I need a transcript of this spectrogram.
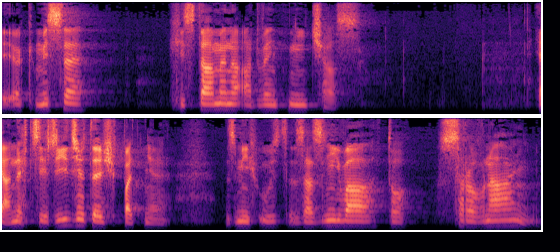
jak my se chystáme na adventní čas. Já nechci říct, že to je špatně. Z mých úst zaznívá to srovnání.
